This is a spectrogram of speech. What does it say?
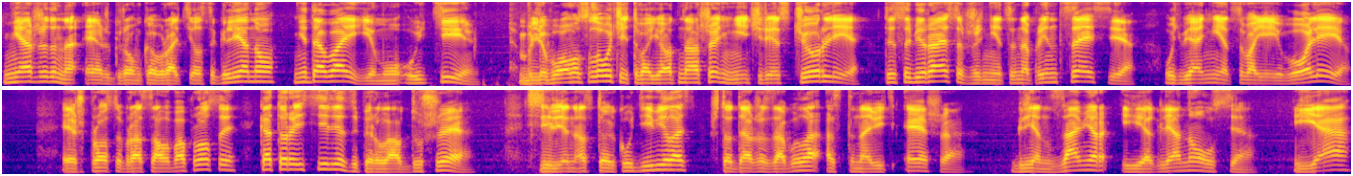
Неожиданно Эш громко обратился к Глену, не давая ему уйти. «В любом случае, твое отношение не через Чурли. Ты собираешься жениться на принцессе, у тебя нет своей воли?» Эш просто бросал вопросы, которые Силия заперла в душе. Силия настолько удивилась, что даже забыла остановить Эша. Глен замер и оглянулся. «Я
